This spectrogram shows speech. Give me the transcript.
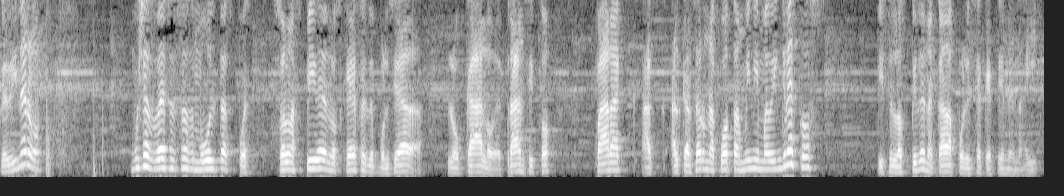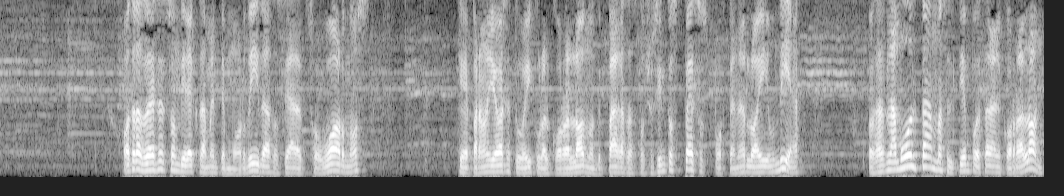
de dinero. Muchas veces esas multas pues son las piden los jefes de policía local o de tránsito para alcanzar una cuota mínima de ingresos y se los piden a cada policía que tienen ahí. Otras veces son directamente mordidas, o sea, sobornos, que para no llevarse tu vehículo al corralón donde pagas hasta 800 pesos por tenerlo ahí un día, pues es la multa más el tiempo de estar en el corralón.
